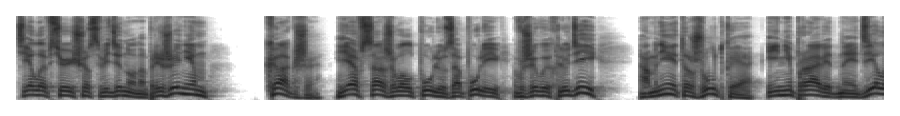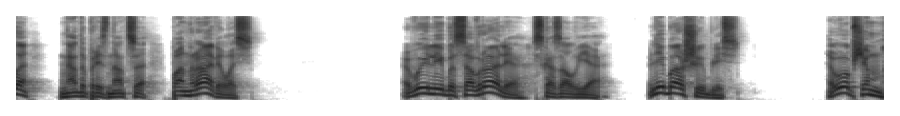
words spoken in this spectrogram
Тело все еще сведено напряжением. Как же! Я всаживал пулю за пулей в живых людей, а мне это жуткое и неправедное дело, надо признаться, понравилось. «Вы либо соврали, — сказал я, — либо ошиблись. В общем,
